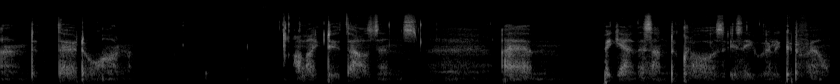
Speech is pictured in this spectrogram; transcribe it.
and third one are like 2000s. Um, but yeah, The Santa Clause is a really good film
